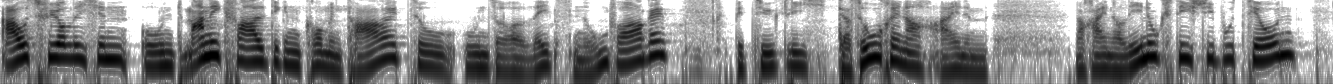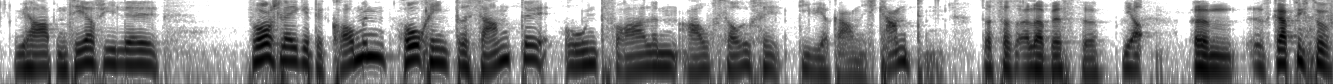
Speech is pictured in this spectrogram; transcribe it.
ausführlichen und mannigfaltigen Kommentare zu unserer letzten Umfrage bezüglich der Suche nach, einem, nach einer Linux-Distribution. Wir haben sehr viele Vorschläge bekommen, hochinteressante und vor allem auch solche, die wir gar nicht kannten. Das ist das Allerbeste. Ja, Ähm, es gab nicht nur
